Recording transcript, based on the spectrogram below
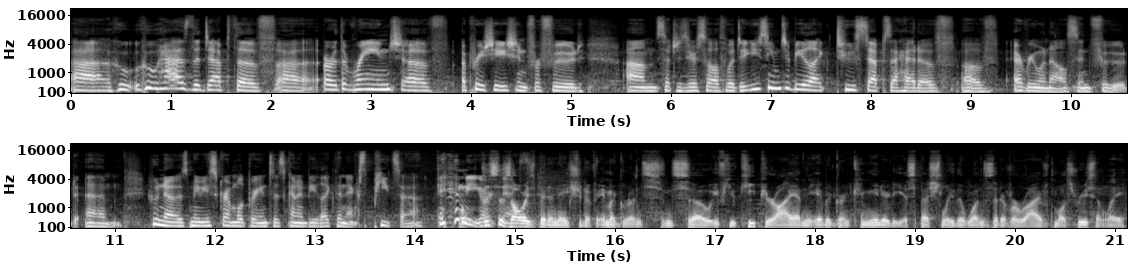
uh, who who has the depth of uh, or the range of appreciation for food, um, such as yourself would do. You seem to be like two steps ahead of of everyone else in food. Um, who knows? Maybe scrambled brains is going to be like the next pizza in well, New York. This has always been a nation of immigrants, and so if you keep your eye on the immigrant community, especially the ones that have arrived most recently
